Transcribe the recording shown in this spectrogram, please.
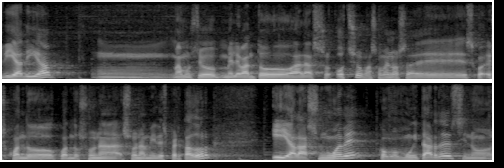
día a día, mm, vamos, yo me levanto a las 8 más o menos, es, cuando, cuando suena, suena mi despertador. Y a las 9, como muy tarde, si no,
